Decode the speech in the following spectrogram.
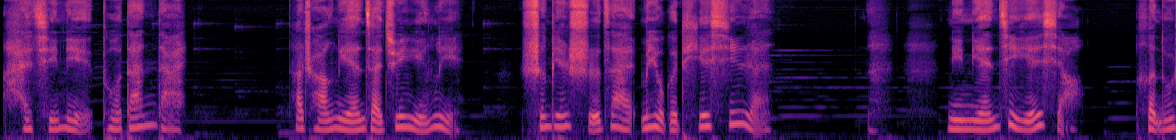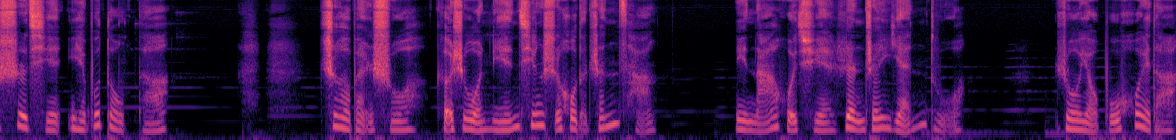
还请你多担待。他常年在军营里，身边实在没有个贴心人。你年纪也小，很多事情也不懂得。这本书可是我年轻时候的珍藏，你拿回去认真研读。若有不会的，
